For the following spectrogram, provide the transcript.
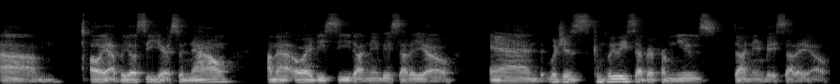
Um, oh yeah, but you'll see here. So now I'm at oidc.namebase.io and which is completely separate from news.namebase.io.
